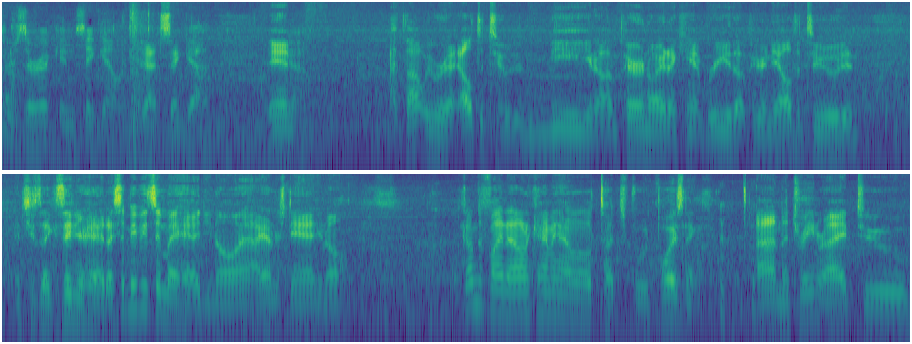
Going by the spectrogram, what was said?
Through Zurich and St. Gallen. Yeah, it's St. Gallen. And Yeah. I thought we were at altitude, and me, you know, I'm paranoid. I can't breathe up here in the altitude, and and she's like, "It's in your head." I said, "Maybe it's in my head." You know, I, I understand. You know. Well, come to find out, I kind of had a little touch food poisoning on the train ride to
